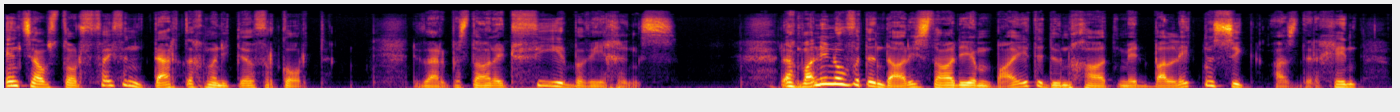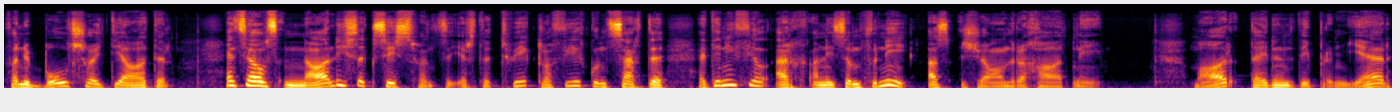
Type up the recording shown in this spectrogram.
en selfs tot 35 minute verkort. Die werk bestaan uit 4 bewegings. Rachmaninov het in daardie stadium baie te doen gehad met balletmusiek as dirigent van die Bolshoi Theater en selfs na die sukses van sy eerste 2 klavierkonserte het hy nie veel erg aan die simfonie as genre gehad nie. Maar tydens die premier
